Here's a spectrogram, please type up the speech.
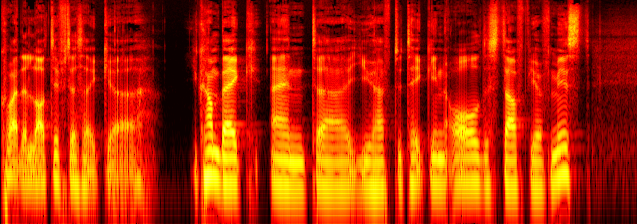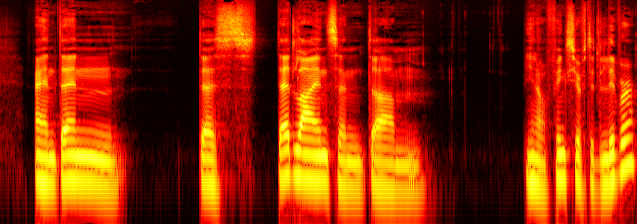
quite a lot if there's like uh, you come back and uh, you have to take in all the stuff you have missed and then there's deadlines and um, you know things you have to deliver.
